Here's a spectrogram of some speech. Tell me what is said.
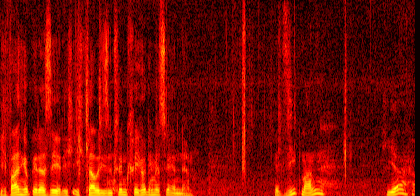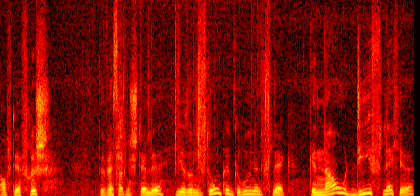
Ich weiß nicht, ob ihr das seht. Ich, ich glaube, diesen Film kriege ich heute nicht mehr zu Ende. Jetzt sieht man hier auf der frisch bewässerten Stelle hier so einen dunkelgrünen Fleck. Genau die Fläche,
